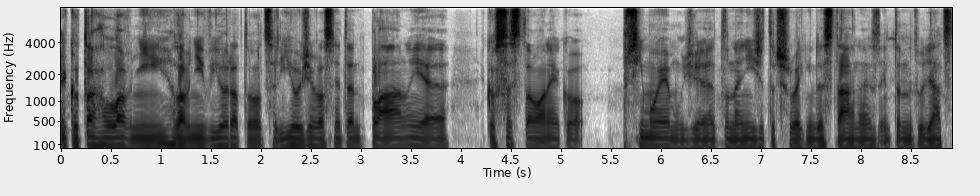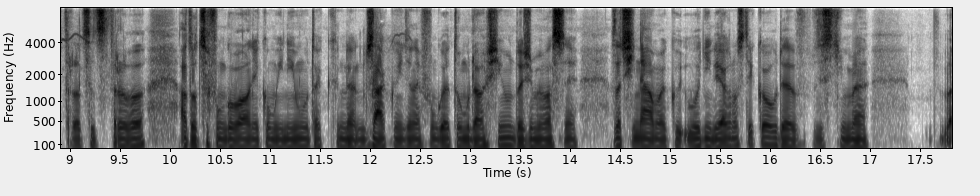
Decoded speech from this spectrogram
jako ta hlavní, hlavní výhoda toho celého, že vlastně ten plán je jako sestavovaný jako přímo jemu, že to není, že to člověk někde stáhne z internetu, dělá ctrl, ctrl a to, co fungovalo někomu jinému, tak ne, zákonitě nefunguje tomu dalšímu, takže my vlastně začínáme jako úvodní diagnostikou, kde zjistíme uh,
